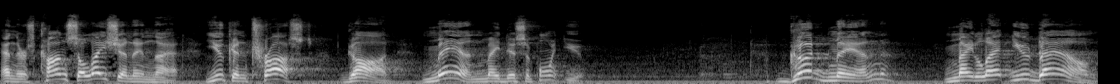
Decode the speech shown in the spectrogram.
And there's consolation in that. You can trust God. Men may disappoint you. Good men may let you down.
